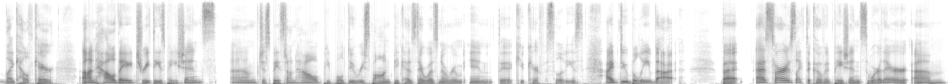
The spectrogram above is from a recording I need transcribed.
like healthcare on how they treat these patients, um, just based on how people do respond because there was no room in the acute care facilities. I do believe that. But as far as like the COVID patients, were there um,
